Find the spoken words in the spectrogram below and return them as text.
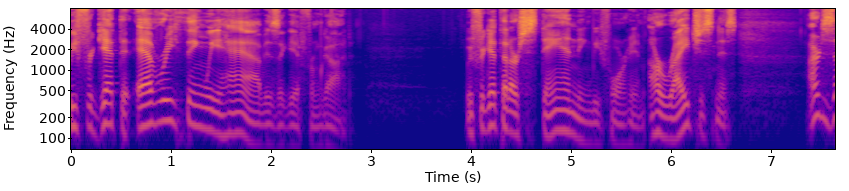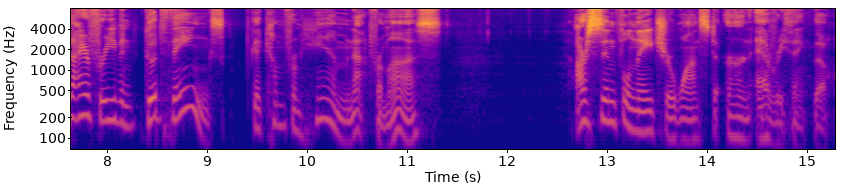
We forget that everything we have is a gift from God. We forget that our standing before Him, our righteousness, our desire for even good things that come from Him, not from us. Our sinful nature wants to earn everything, though.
